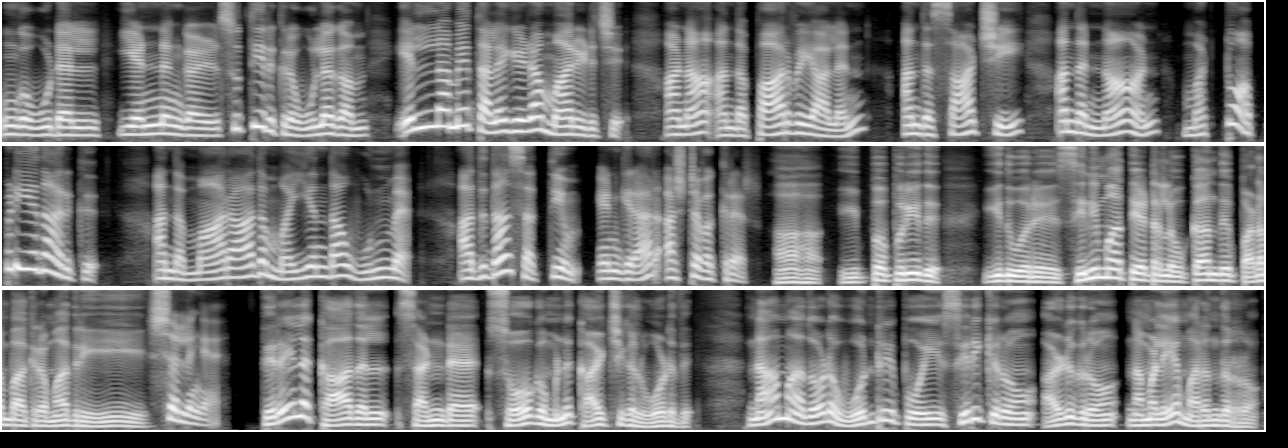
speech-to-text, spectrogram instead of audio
உங்க உடல் எண்ணங்கள் சுத்தி இருக்கிற உலகம் எல்லாமே தலைகீழா மாறிடுச்சு. ஆனா அந்த பார்வையாளன் அந்த சாட்சி அந்த நான் மட்டும் அப்படியே தான் இருக்கு. அந்த மாறாத மையம்தான் உண்மை. அதுதான் சத்தியம் என்கிறார் அஷ்டவக்ரர். ஆஹா இப்ப புரியுது. இது ஒரு சினிமா தியேட்டர்ல உட்கார்ந்து படம் பார்க்குற மாதிரி. சொல்லுங்க. திரையில காதல் சண்டை சோகம்னு காட்சிகள் ஓடுது. நாம அதோட ஒன்றி போய் சிரிக்கிறோம் அழுகிறோம் நம்மளையே மறந்துடுறோம்.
